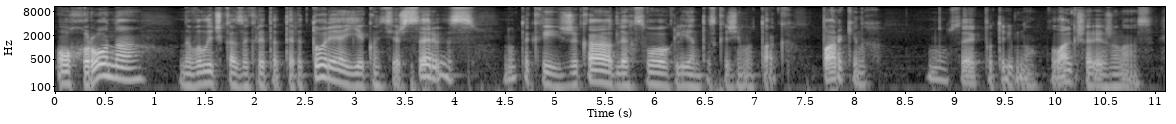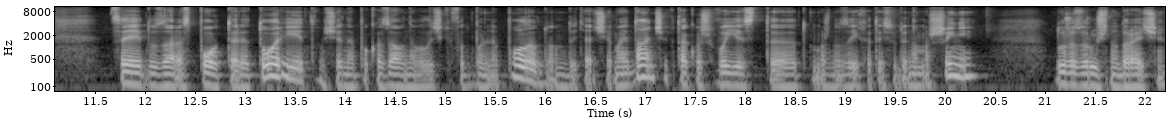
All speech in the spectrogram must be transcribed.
Охорона, невеличка закрита територія, є консьєрж-сервіс. Ну, такий ЖК для свого клієнта, скажімо так. Паркінг. Ну, все як потрібно. Лакшері ж у нас. Це я йду зараз по території. Там ще не показав невеличке футбольне поле, там дитячий майданчик. Також виїзд. е, Тут можна заїхати сюди на машині. Дуже зручно, до речі.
